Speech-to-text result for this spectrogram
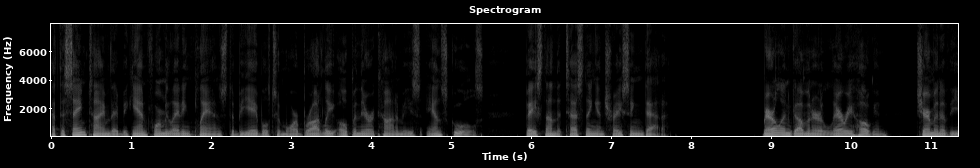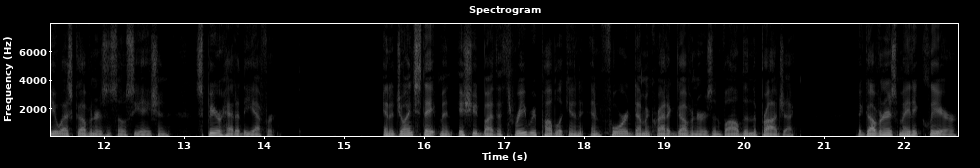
At the same time, they began formulating plans to be able to more broadly open their economies and schools based on the testing and tracing data. Maryland Governor Larry Hogan, chairman of the U.S. Governors Association, spearheaded the effort. In a joint statement issued by the three Republican and four Democratic governors involved in the project, the governors made it clear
